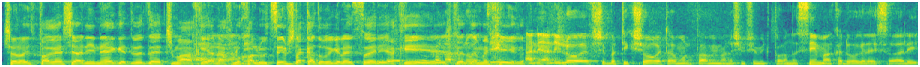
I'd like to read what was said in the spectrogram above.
שלא יתפרש שאני נגד וזה, תשמע אחי, אנחנו חלוצים של הכדורגל הישראלי, אחי, יש לזה מחיר. אני, אני לא אוהב שבתקשורת המון פעמים אנשים שמתפרנסים מהכדורגל הישראלי,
